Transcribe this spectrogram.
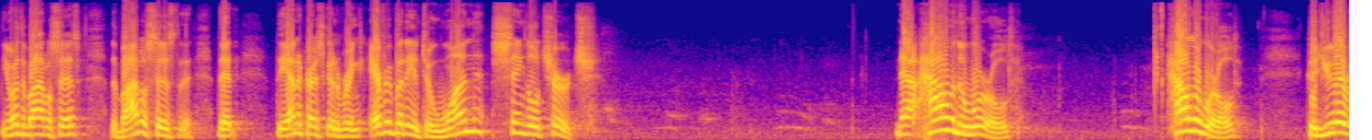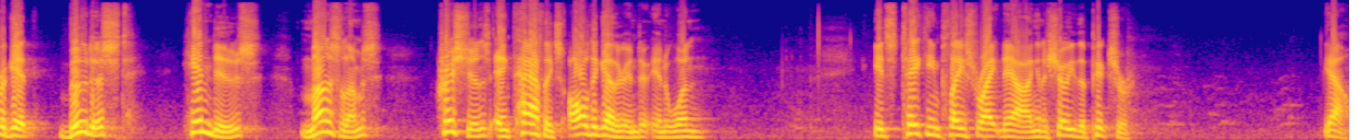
You know what the Bible says? The Bible says that, that the Antichrist is going to bring everybody into one single church. Now, how in the world, how in the world could you ever get Buddhist, Hindus, Muslims, Christians, and Catholics all together into, into one. It's taking place right now. I'm going to show you the picture. Yeah.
